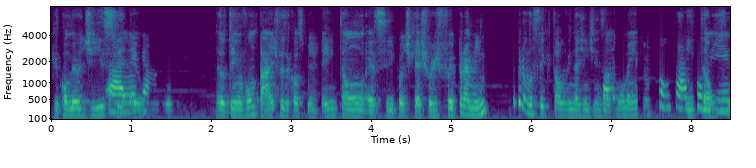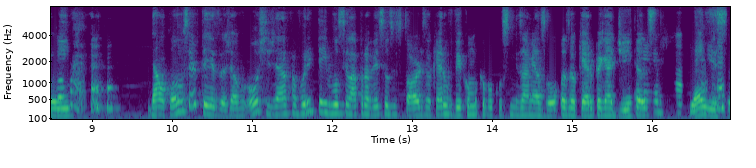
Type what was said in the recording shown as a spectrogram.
Que, como eu disse, ah, eu, eu tenho vontade de fazer cosplay, então esse podcast hoje foi para mim e para você que tá ouvindo a gente nesse exato momento. Então comigo. foi. Não, com certeza. Já, oxe, já favoritei você lá para ver seus stories. Eu quero ver como que eu vou customizar minhas roupas, eu quero pegar dicas. É e é isso.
